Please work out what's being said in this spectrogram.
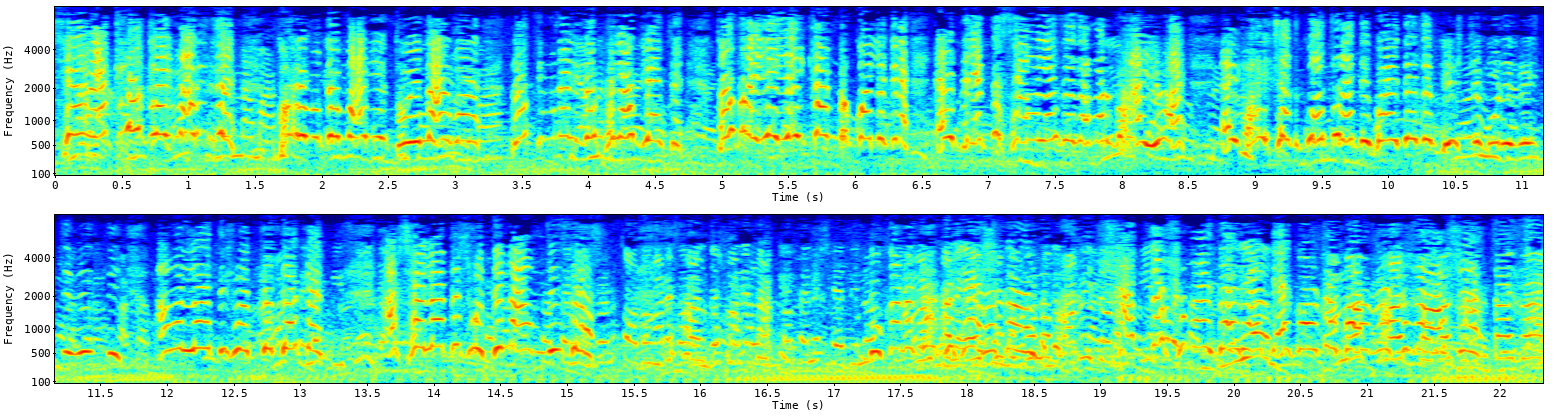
সিয়াম একলা কই মারছে। ঘরের মধ্যে পানি তুই তারপর রাতে মনে ফেলা দিয়েছে তারপরে এই এই কাণ্ড করলে কিনা এই দিন একটা শ্যামল আছে যে আমার ভাই হয় এই ভাইয়ের সাথে কত রাতে ভাই দাদা বৃষ্টি পড়ে বৃষ্টি বৃষ্টি আমার লাতি সহ্য দেখেন। আর সেই লাতি সহ্য নাম দিছে। দোকানে দোকানে এই সময় কোনো ভাবি তো সাতটার সময় দাঁড়িয়ে এগারোটা আমার সাতটায় যায়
